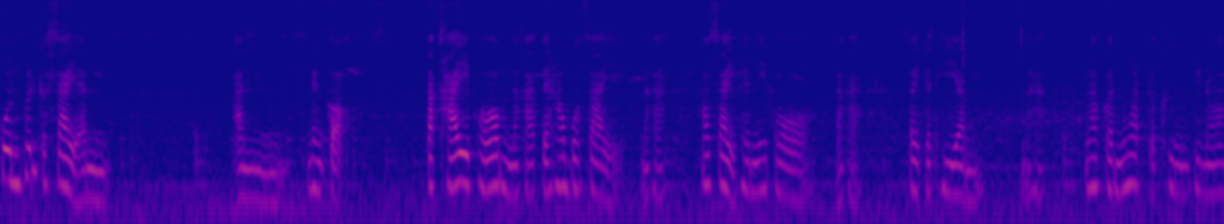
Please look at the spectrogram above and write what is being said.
คนเพื่อนก็ใส่อัน อันยังเกาะตะไคร้พร้อมนะคะ แต่เฮาบ่ใส่นะคะเฮาใส่แค่นี้พอนะคะ ใส่กระเทียมนะคะ แล้วก็นวดกระคึงพี่น้อง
